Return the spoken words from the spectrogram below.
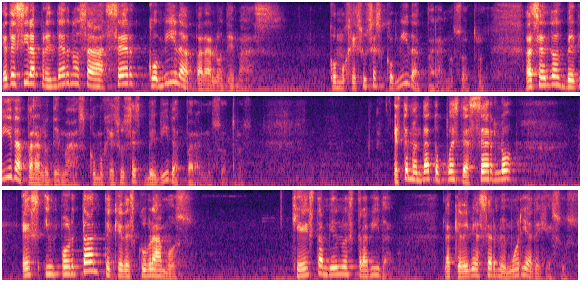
Es decir, aprendernos a hacer comida para los demás, como Jesús es comida para nosotros. Hacernos bebida para los demás, como Jesús es bebida para nosotros. Este mandato, pues, de hacerlo, es importante que descubramos que es también nuestra vida la que debe hacer memoria de Jesús.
